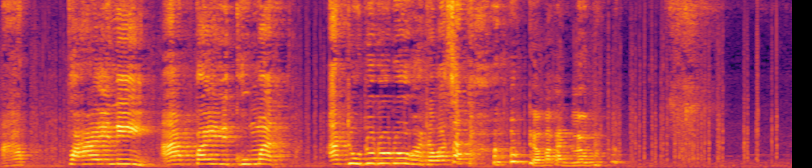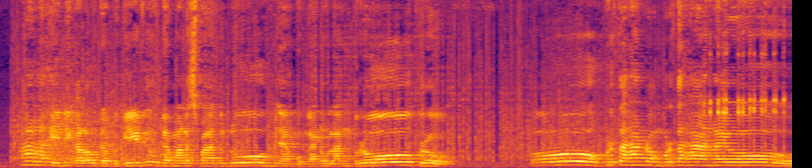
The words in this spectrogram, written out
Apa ini? Apa ini kumat? Aduh, duh, duh, duh, ada WhatsApp. udah makan belum? Alah ini kalau udah begini udah males banget dulu menyambungkan ulang bro bro Oh bertahan dong bertahan ayo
